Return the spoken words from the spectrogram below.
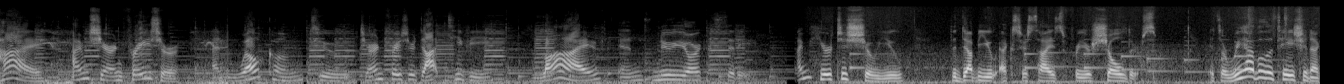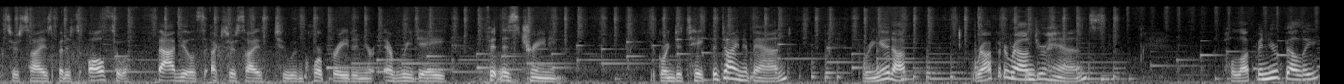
Hi, I'm Sharon Frazier, and welcome to SharonFrazier.tv live in New York City. I'm here to show you the W exercise for your shoulders. It's a rehabilitation exercise, but it's also a fabulous exercise to incorporate in your everyday fitness training. You're going to take the Dynaband, bring it up, wrap it around your hands, pull up in your belly,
